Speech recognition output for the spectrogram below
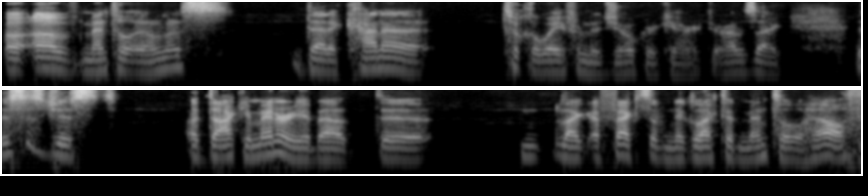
of mental illness that it kind of took away from the Joker character. I was like, this is just a documentary about the like effects of neglected mental health.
